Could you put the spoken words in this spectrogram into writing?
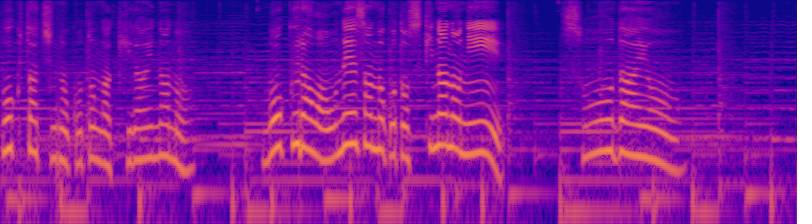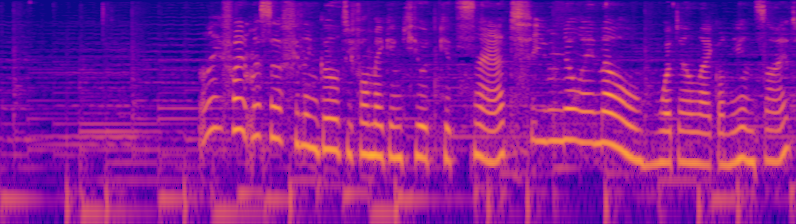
僕たちのことが嫌いなの？僕らはお姉さんのこと好きなのに。そうだよ I find myself feeling guilty for making cute kids sad, even though I know what they're like on the inside.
